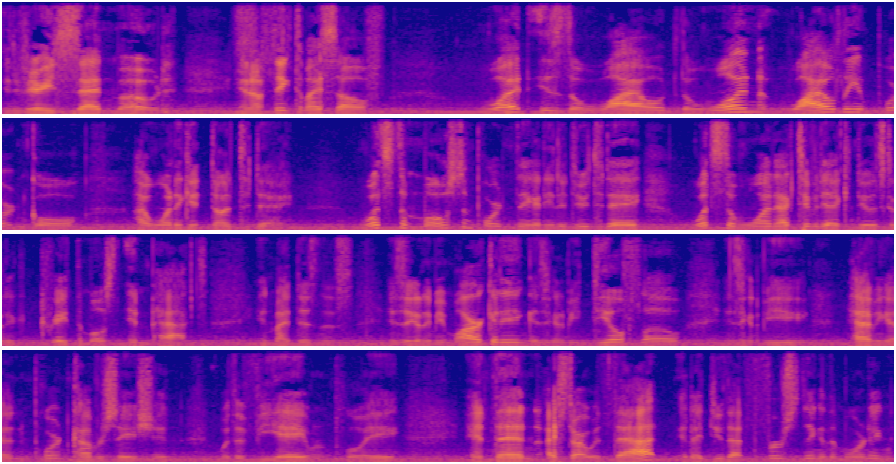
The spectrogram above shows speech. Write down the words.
in very Zen mode, and I'll think to myself, what is the wild, the one wildly important goal I want to get done today? What's the most important thing I need to do today? What's the one activity I can do that's going to create the most impact in my business? Is it going to be marketing? Is it going to be deal flow? Is it going to be having an important conversation with a VA or employee? And then I start with that and I do that first thing in the morning.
